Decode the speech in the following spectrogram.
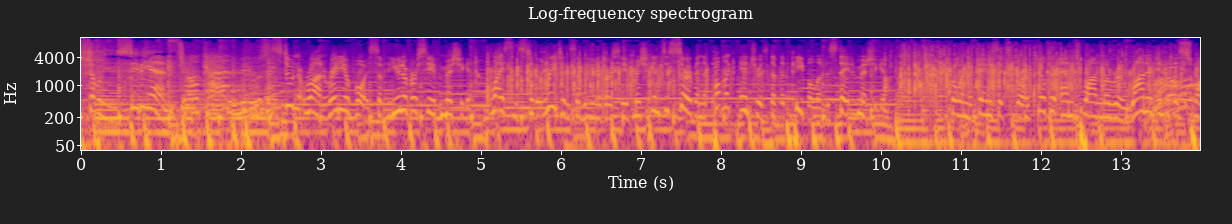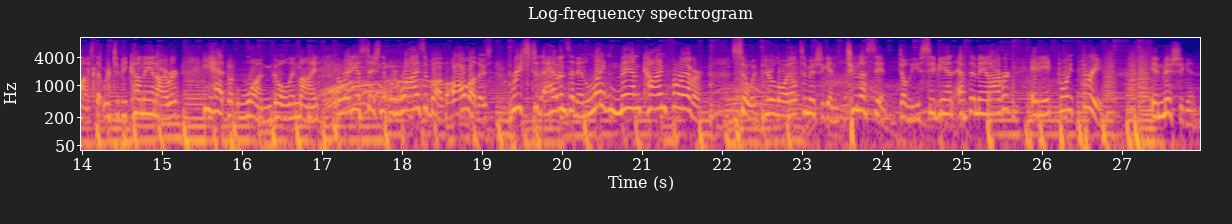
WCBN, kind of student-run radio voice of the University of Michigan, licensed to the Regents of the University of Michigan to serve in the public interest of the people of the state of Michigan. For when the famous explorer Filter Antoine LaRue wandered into the swamps that were to become Ann Arbor, he had but one goal in mind, a radio station that would rise above all others, reach to the heavens and enlighten mankind forever. So if you're loyal to Michigan, tune us in, WCBN FM Ann Arbor, 88.3 in Michigan.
